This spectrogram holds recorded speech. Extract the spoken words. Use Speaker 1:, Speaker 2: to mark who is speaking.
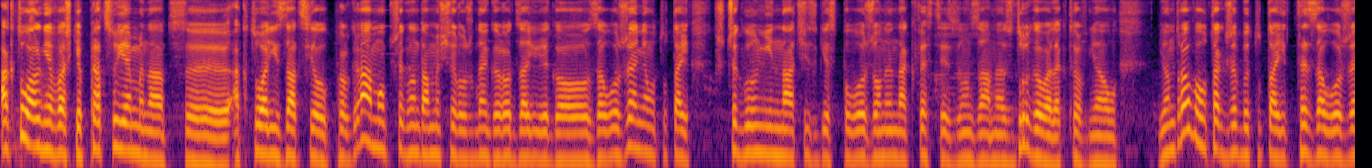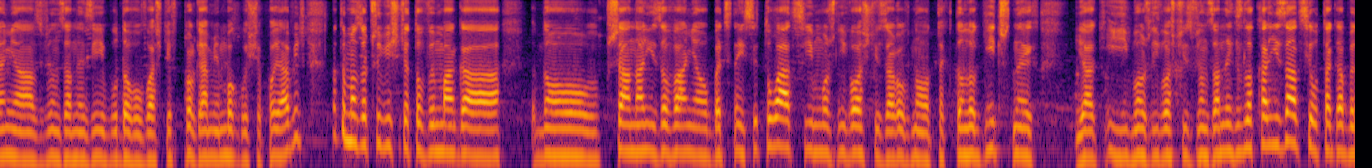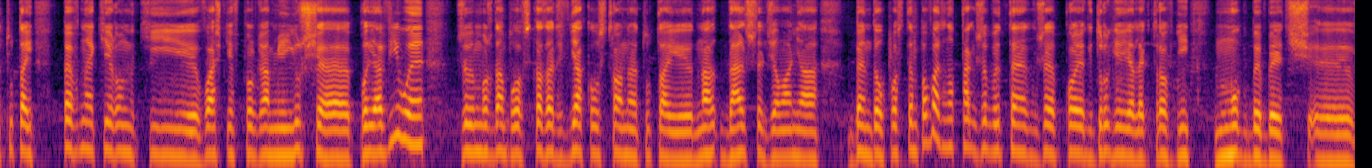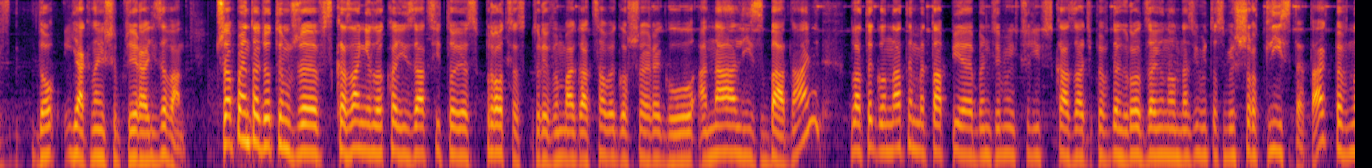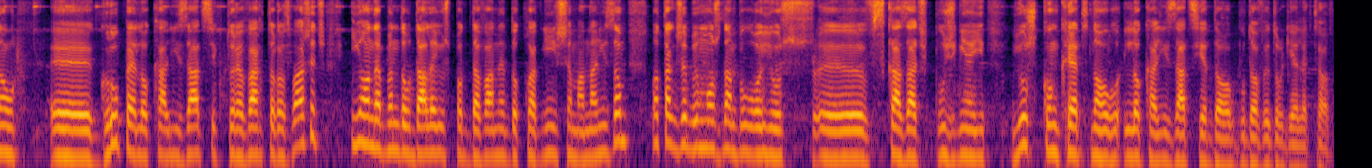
Speaker 1: Aktualnie właśnie pracujemy nad e, aktualizacją programu, przeglądamy się różnego rodzaju jego założeniom. Tutaj szczególny nacisk jest położony na kwestie związane z drugą elektrownią jądrową, tak żeby tutaj te założenia związane z jej budową właśnie w programie mogły się pojawić. Natomiast oczywiście to wymaga no, przeanalizowania obecnej sytuacji, możliwości zarówno technologicznych, jak i możliwości związanych z lokalizacją, tak aby tutaj pewne kierunki właśnie w programie już się pojawiły, żeby można było wskazać w jaką stronę tutaj na, dalsze działania będą postępować, no tak żeby tenże projekt drugiej elektrowni mógłby być y, do, jak najszybciej realizowany. Trzeba pamiętać o tym, że wskazanie lokalizacji to jest proces, który wymaga całego szeregu analiz, badań, dlatego na tym etapie będziemy chcieli wskazać pewnego rodzaju, no nazwijmy to sobie shortlistę, tak? pewną y, grupę lokalizacji, które warto rozważyć i one będą dalej już poddawane dokładniejszym analizom, no tak żeby można było już y, wskazać później już konkretną lokalizację do budowy drugiej elektrowni.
